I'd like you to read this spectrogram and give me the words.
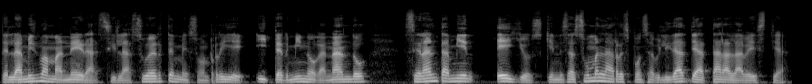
De la misma manera, si la suerte me sonríe y termino ganando, serán también ellos quienes asuman la responsabilidad de atar a la bestia.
